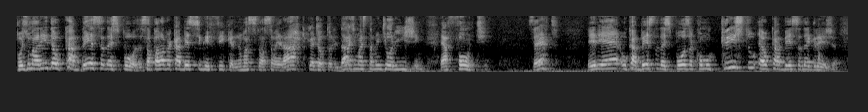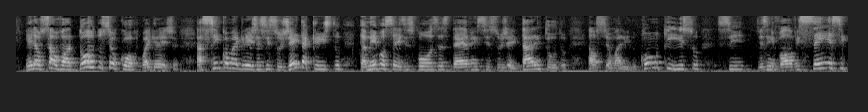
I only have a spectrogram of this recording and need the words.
Pois o marido é o cabeça da esposa. Essa palavra cabeça significa numa situação hierárquica de autoridade, mas também de origem. É a fonte. Certo? Ele é o cabeça da esposa, como Cristo é o cabeça da igreja. Ele é o salvador do seu corpo, a igreja. Assim como a igreja se sujeita a Cristo, também vocês, esposas, devem se sujeitar em tudo ao seu marido. Como que isso se desenvolve sem esse,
